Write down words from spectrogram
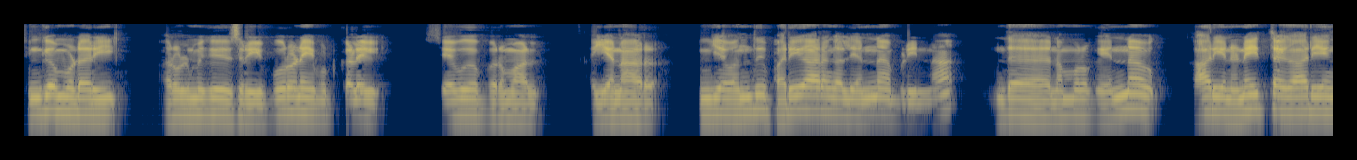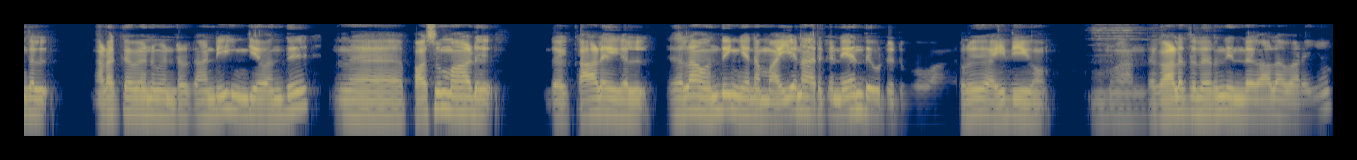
சிங்கமுடரி அருள்மிகு ஸ்ரீ பூரணை புட்களை சேவக பெருமாள் ஐயனார் இங்கே வந்து பரிகாரங்கள் என்ன அப்படின்னா இந்த நம்மளுக்கு என்ன காரியம் நினைத்த காரியங்கள் நடக்க வேண்டும் என்றக்காண்டி இங்கே வந்து பசு மாடு இந்த காளைகள் இதெல்லாம் வந்து இங்கே நம்ம ஐயனாருக்கு நேர்ந்து விட்டுட்டு போவாங்க. ஒரு ஐதீகம். அந்த காலத்துலேருந்து இந்த காலம் வரையும்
